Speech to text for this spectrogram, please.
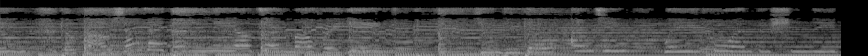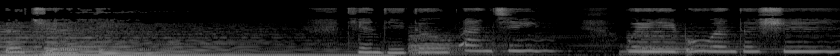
都好像在等你要怎么回应。天地都安静，唯一不安的是你的决定。天地都安静，唯一不安的是。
